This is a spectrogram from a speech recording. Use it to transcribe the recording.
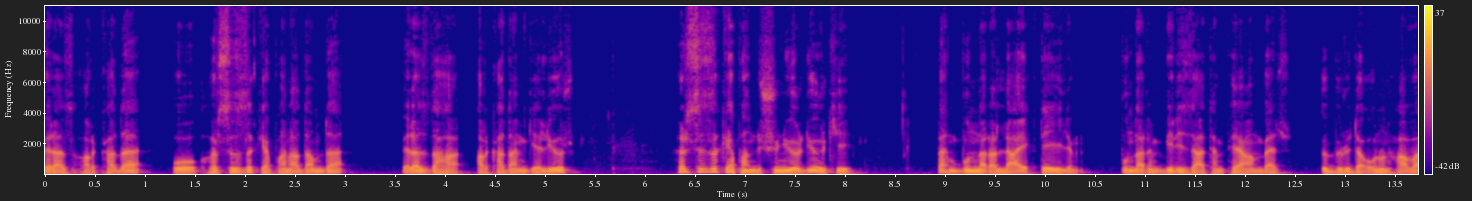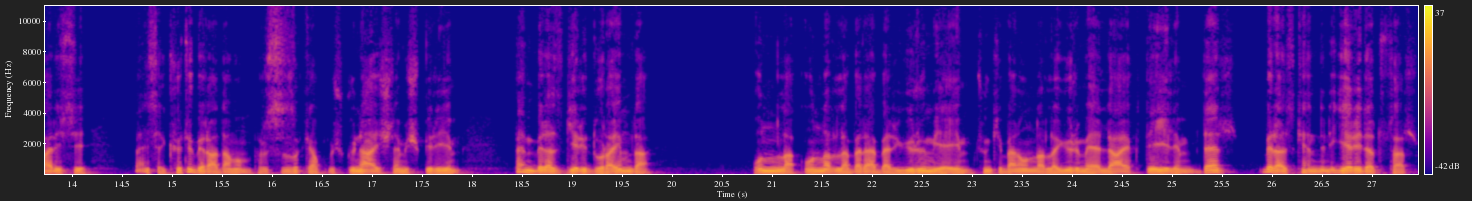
biraz arkada o hırsızlık yapan adam da biraz daha arkadan geliyor. Hırsızlık yapan düşünüyor diyor ki ben bunlara layık değilim. Bunların biri zaten peygamber, öbürü de onun havarisi. Bense kötü bir adamım, hırsızlık yapmış, günah işlemiş biriyim. Ben biraz geri durayım da onunla onlarla beraber yürümeyeyim. Çünkü ben onlarla yürümeye layık değilim der. Biraz kendini geride tutar.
